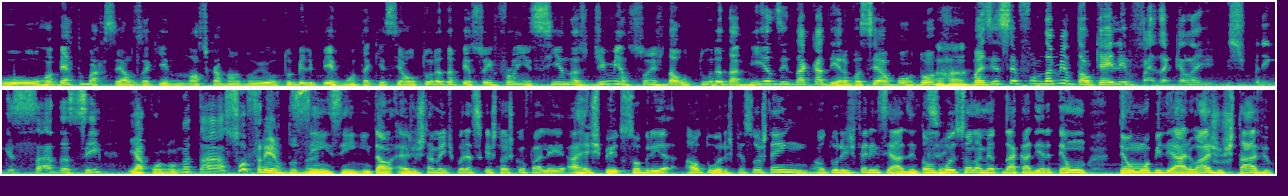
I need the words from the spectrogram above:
o Roberto Barcelos aqui no nosso canal no YouTube, ele pergunta aqui se a altura da pessoa influencia nas dimensões da altura da mesa e da cadeira. Você abordou, Aham. mas isso é fundamental, que aí ele faz aquela espreguiçada assim e a coluna tá sofrendo, né? Sim, sim. Então, é justamente por essas questões que eu falei a respeito sobre altura. As pessoas têm alturas diferenciadas. Então, Sim. o posicionamento da cadeira, ter um, ter um mobiliário ajustável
